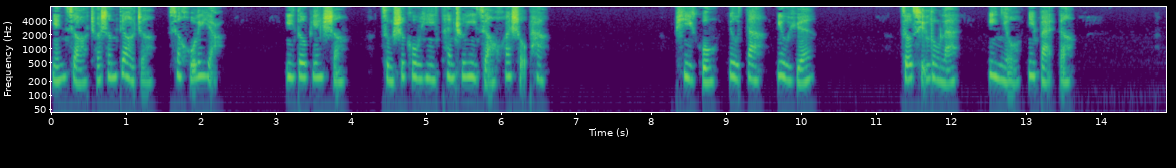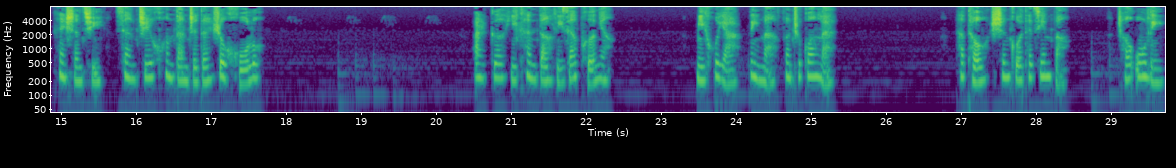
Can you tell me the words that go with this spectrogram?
眼角朝上吊着，像狐狸眼衣兜边上总是故意探出一角花手帕。屁股又大又圆，走起路来一扭一摆的，看上去像只晃荡着的肉葫芦。二哥一看到李家婆娘，迷糊眼立马放出光来。他头伸过他肩膀，朝屋里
